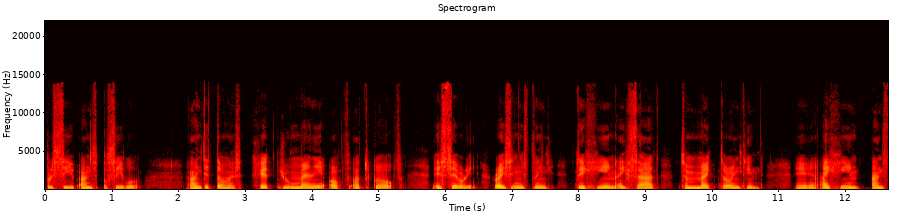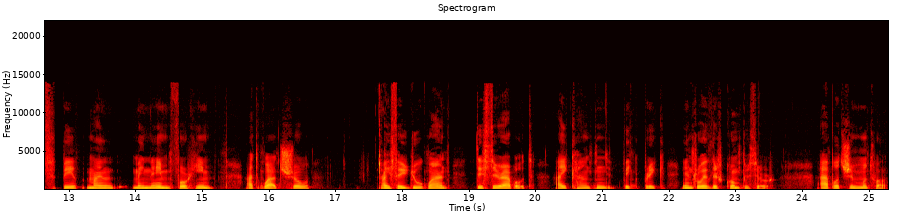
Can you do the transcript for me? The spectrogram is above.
perceive and possible. And the dance had too many of at golf. Raising his thing. To him I said to make Torrington. Uh, I him and spell my my name for him. At what show I say you want? This year about. I counted big brick in rather computer. About the mutual.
